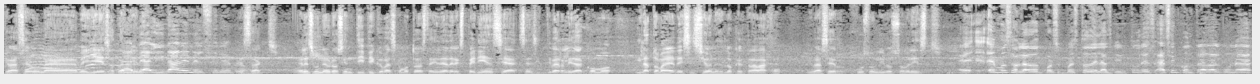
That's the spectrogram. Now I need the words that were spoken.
Que va a ser una belleza La también. realidad en el cerebro. Exacto. Uy. Él es un neurocientífico y va a ser como toda esta idea de la experiencia sensitiva de realidad como, y la toma de decisiones, es lo que él trabaja, y va a ser justo un libro sobre esto. Eh, hemos hablado, por supuesto, de las virtudes. ¿Has encontrado alguna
